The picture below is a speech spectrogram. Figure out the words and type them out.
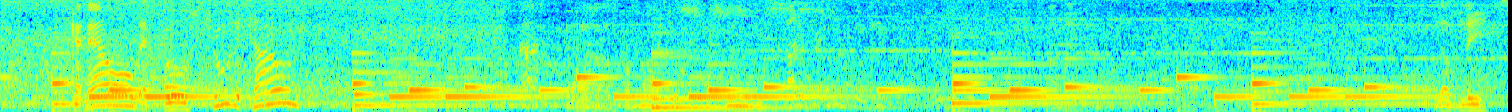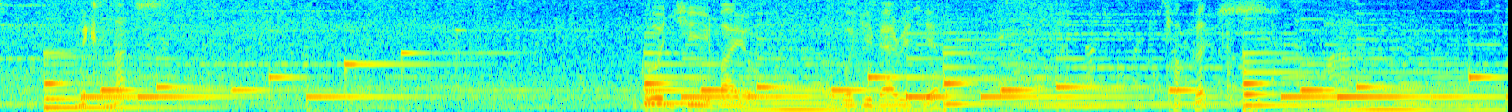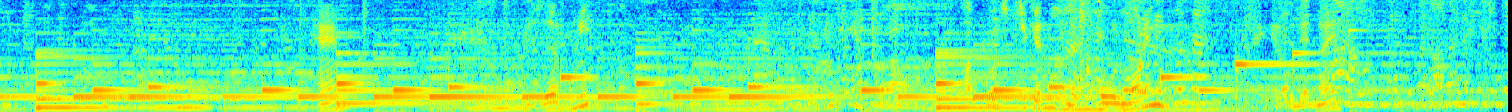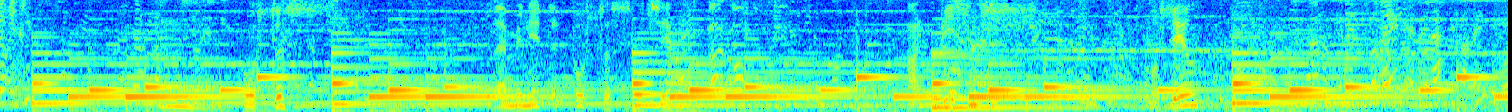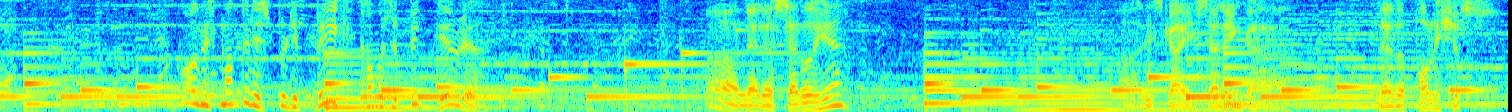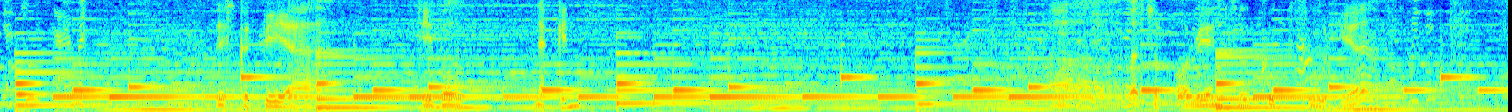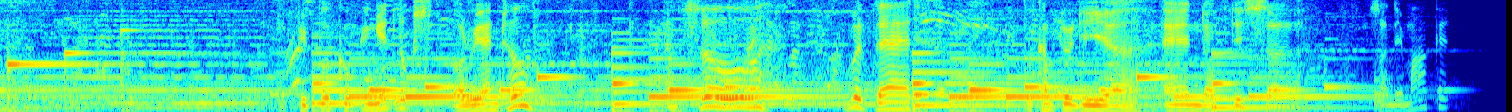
canal that flows through the town. Ah. Lovely mixed nuts. Goji berries here. Chocolates. Ham. Preserved meat. Hot roast chicken on a cold morning. Isn't it nice? posters, laminated posters for sale, sale. Oh, this market is pretty big, covers a big area. Ah, leather saddle here. Ah, this guy is selling uh, leather polishes. This could be a table napkin. Lots of oriental cooked food here. The people cooking it looks oriental. And so, with that, we come to the uh, end of this. Uh,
